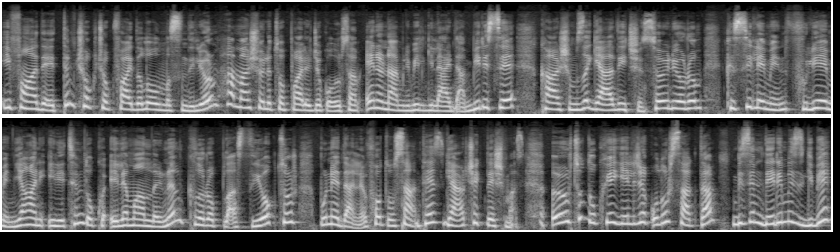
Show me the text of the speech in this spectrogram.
ifade ettim. Çok çok faydalı olmasını diliyorum. Hemen şöyle toparlayacak olursam en önemli bilgilerden birisi karşımıza geldiği için söylüyorum. Kısilemin, fulyemin yani iletim doku elemanlarının kloroplasti yoktur. Bu nedenle fotosentez gerçekleşmez. Örtü dokuya gelecek olursak da bizim derimiz gibi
